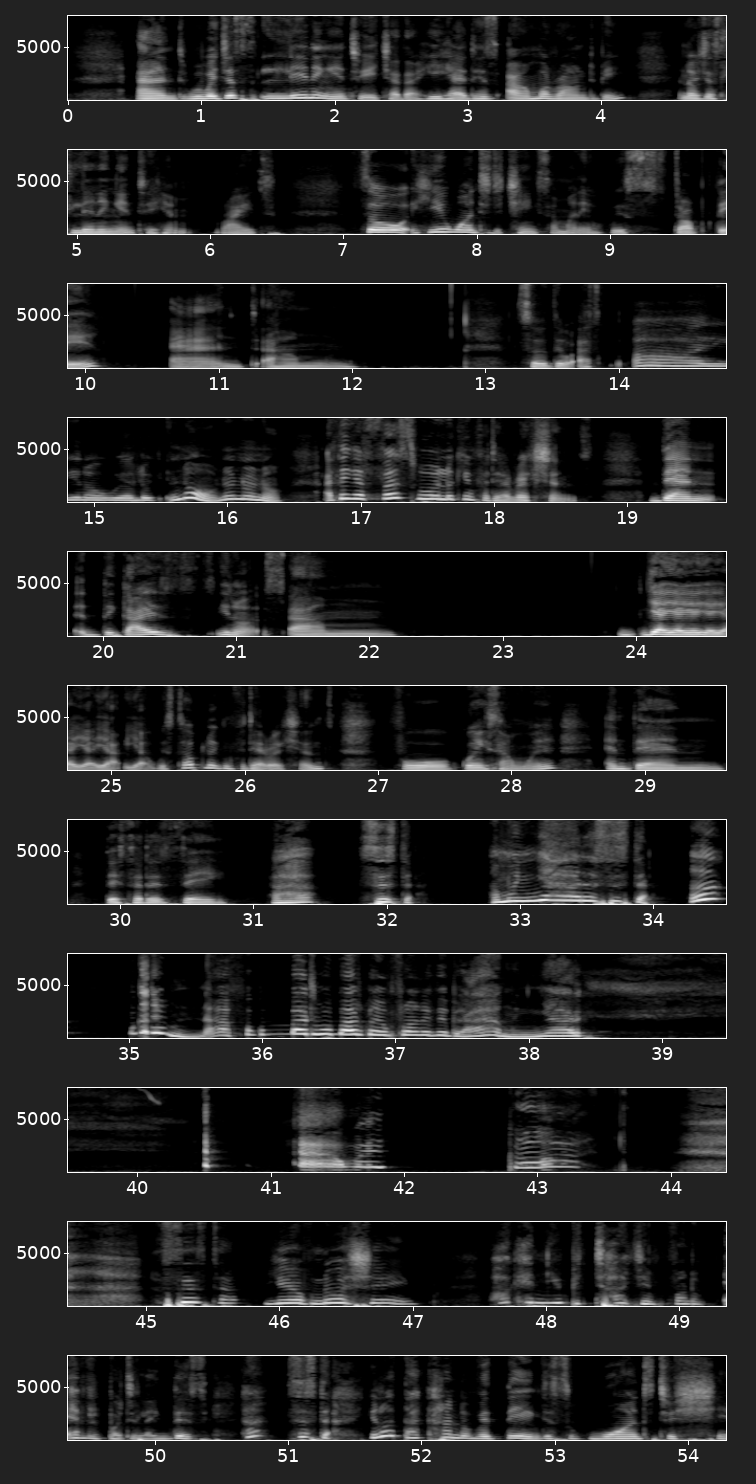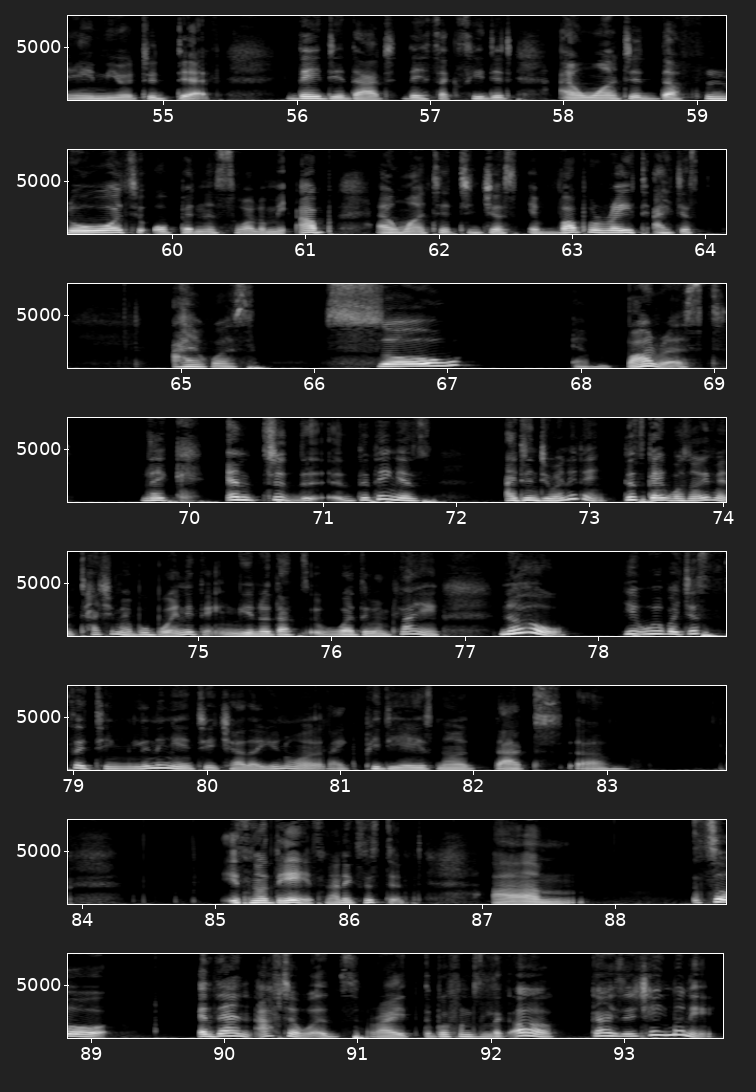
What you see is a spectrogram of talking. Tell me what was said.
and we were just leaning into each other. He had his arm around me, and I was just leaning into him, right? So he wanted to change some money. We stopped there, and um, so they were asking, ah, oh, you know, we are looking. No, no, no, no. I think at first we were looking for directions. Then the guys, you know, um, yeah, yeah, yeah, yeah, yeah, yeah, yeah, yeah. We stopped looking for directions for going somewhere, and then they started saying, "Ah, sister, I'm a sister, huh? Not fuck about about in front of it, but I'm a Oh my god, sister, you have no shame. How can you be touched in front of everybody like this? Huh? Sister, you know that kind of a thing just want to shame you to death. They did that. They succeeded. I wanted the floor to open and swallow me up. I wanted to just evaporate. I just, I was so embarrassed. Like, and to, the, the thing is, I didn't do anything. This guy was not even touching my boob or anything. You know, that's what they were implying. No, he, we were just sitting, leaning into each other. You know, like PDA is not that, um, it's not there, it's not existent. Um, so, and then afterwards, right, the boyfriend was like, oh, guys, you change money.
